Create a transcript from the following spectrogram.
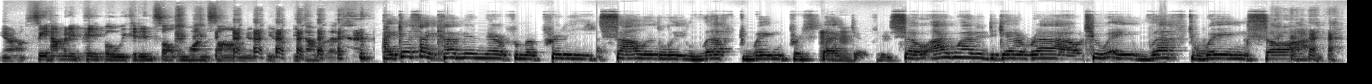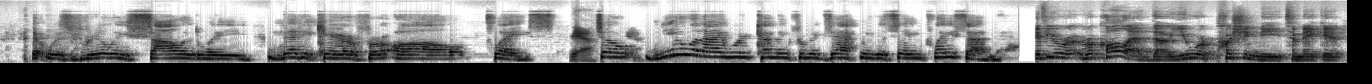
You know, see how many people we could insult in one song and you know, be done with it. I guess I come in there from a pretty solidly left wing perspective. So I wanted to get around to a left wing song that was really solidly Medicare for all place. Yeah. So Neil and I were coming from exactly the same place on that. If you re- recall, Ed, though, you were pushing me to make it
